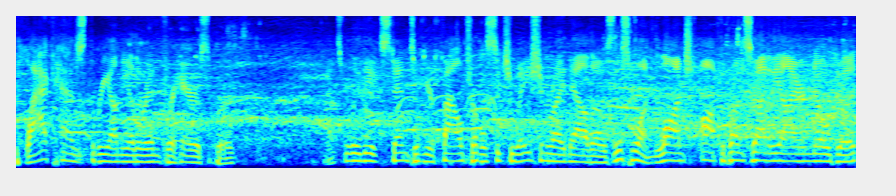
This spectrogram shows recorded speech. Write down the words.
Plack has three on the other end for Harrisburg. That's really the extent of your foul trouble situation right now, though. Is this one launched off the front side of the iron, no good.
